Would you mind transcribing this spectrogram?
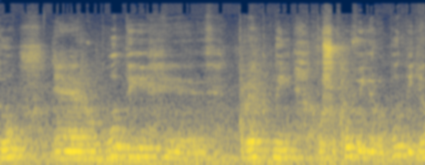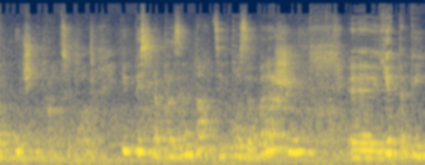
до е, роботи е, проектної пошукової роботи, як учні працювали. І після презентації, по завершенню, є такий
